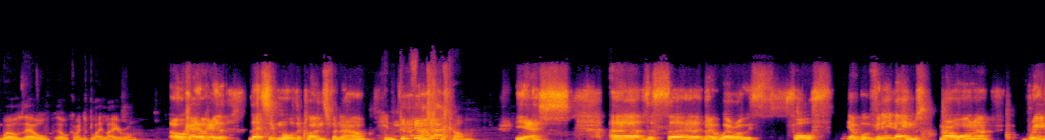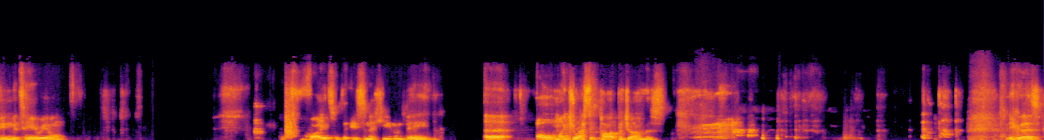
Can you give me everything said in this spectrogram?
Well, they'll they'll come into play later on. okay, okay. Let's ignore the clones for now. Hint things to come. Yes. Uh the third no, where are we? Fourth? Yeah, what video games, marijuana, reading material. What's vital that isn't a human being? Uh oh, my Jurassic Park pajamas. because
